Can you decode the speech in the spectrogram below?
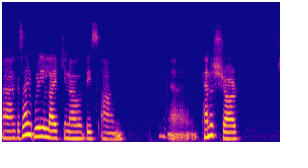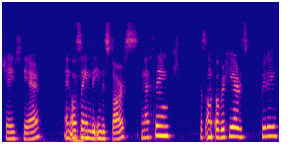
Because I really like you know this um uh, kind of sharp shapes here and also Mhm. in the in the stars. And I think because over here it's pretty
